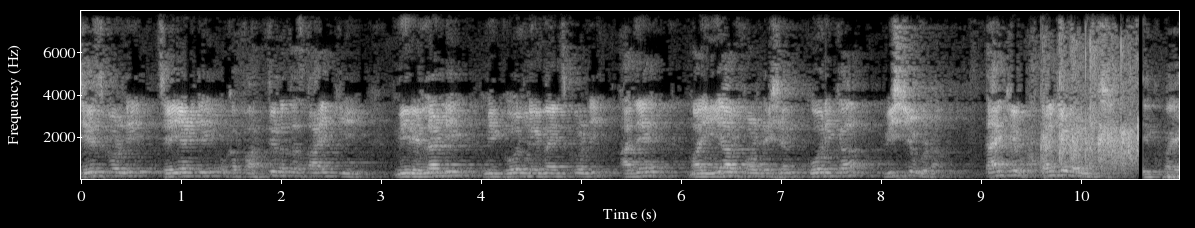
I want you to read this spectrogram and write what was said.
చేసుకోండి చేయండి. ఒక అత్యున్నత స్థాయికి మీరు వెళ్ళండి మీ గోల్ నిర్ణయించుకోండి. అదే మా ఈఆర్ ఫౌండేషన్ కోరిక విషయం కూడా. Thank you thank you very much వేదికపై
